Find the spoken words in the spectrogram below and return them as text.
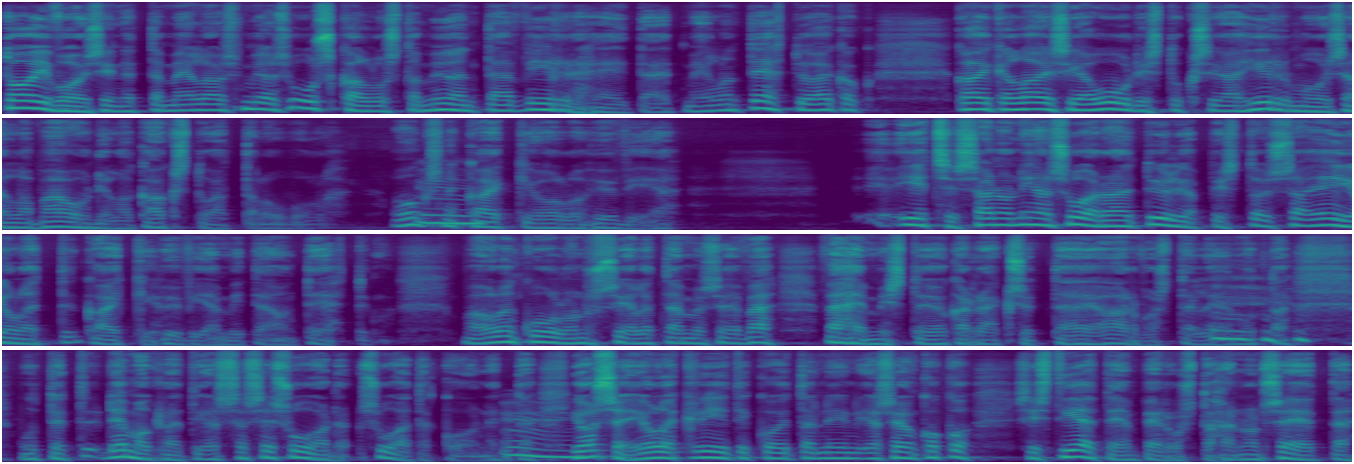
toivoisin, että meillä olisi myös uskallusta myöntää virheitä. Että meillä on tehty aika kaikenlaisia uudistuksia hirmuisella vauhdilla 2000-luvulla. Onko mm. ne kaikki ollut hyviä? Itse sanon ihan suoraan, että yliopistoissa ei ole kaikki hyviä, mitä on tehty. Mä olen kuulunut siellä tämmöiseen vähemmistö, joka räksyttää ja arvostelee, mm. mutta, mutta että demokratiassa se suoda, suotakoon. Että mm. Jos ei ole kriitikoita, niin ja se on koko, siis tieteen perustahan on se, että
